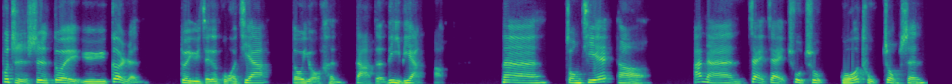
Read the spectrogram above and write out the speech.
不只是对于个人。对于这个国家都有很大的力量啊。那总结啊，阿难在在处处，国土众生，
